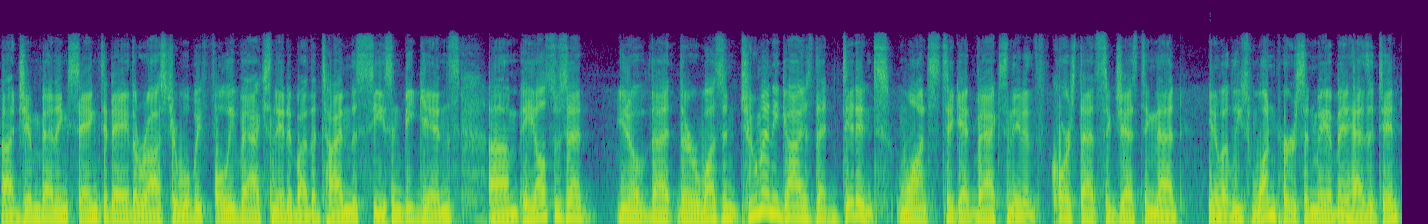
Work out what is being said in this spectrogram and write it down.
uh, Jim Benning saying today the roster will be fully vaccinated by the time the season begins. Um, he also said you know, that there wasn't too many guys that didn't want to get vaccinated. Of course, that's suggesting that you know, at least one person may have been hesitant.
